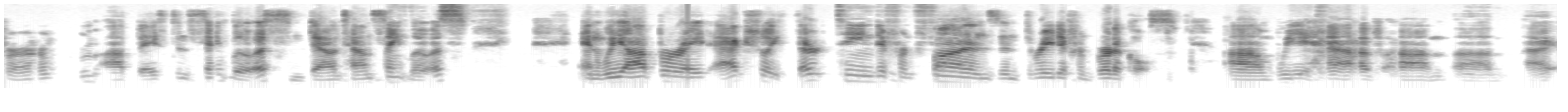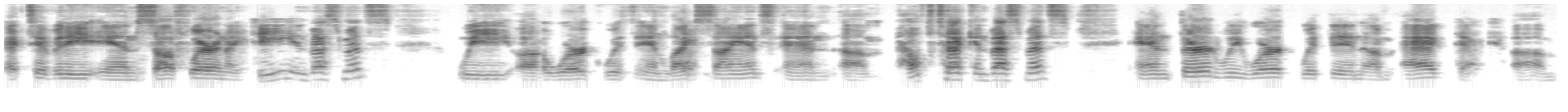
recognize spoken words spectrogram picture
firm uh, based in St. Louis, in downtown St. Louis. And we operate actually 13 different funds in three different verticals. Um, we have um, um, activity in software and IT investments. We uh, work within life science and um, health tech investments. And third, we work within um, ag tech um,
